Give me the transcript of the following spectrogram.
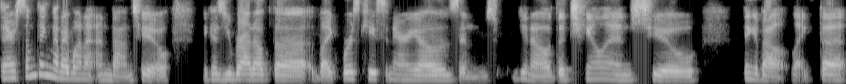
There's something that I want to end on too, because you brought up the like worst case scenarios and, you know, the challenge to think about like the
